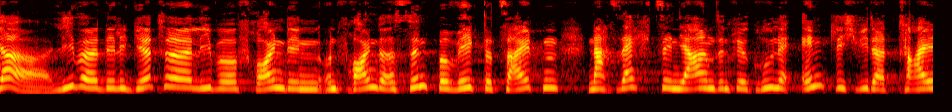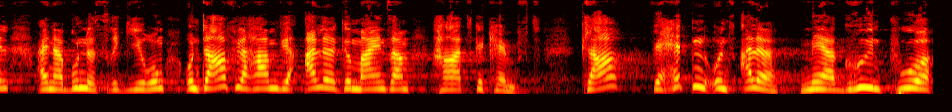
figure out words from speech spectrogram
Ja, liebe Delegierte, liebe Freundinnen und Freunde, es sind bewegte Zeiten. Nach 16 Jahren sind wir Grüne endlich wieder Teil einer Bundesregierung und dafür haben wir alle gemeinsam hart gekämpft. Klar, wir hätten uns alle mehr Grün pur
